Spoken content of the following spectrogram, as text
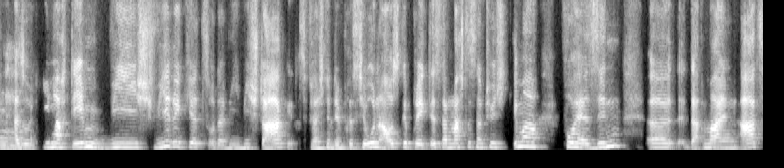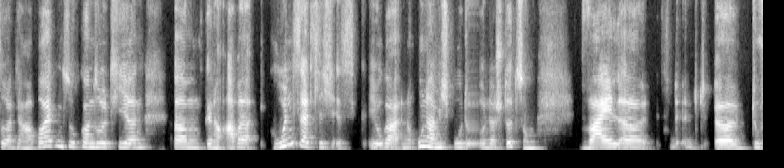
Mhm. Also je nachdem, wie schwierig jetzt oder wie, wie stark vielleicht eine Depression ausgeprägt ist, dann macht es natürlich immer vorher Sinn, äh, mal einen Arzt oder einen Therapeuten zu konsultieren. Ähm, genau, aber grundsätzlich ist Yoga eine unheimlich gute Unterstützung, weil äh, äh, du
